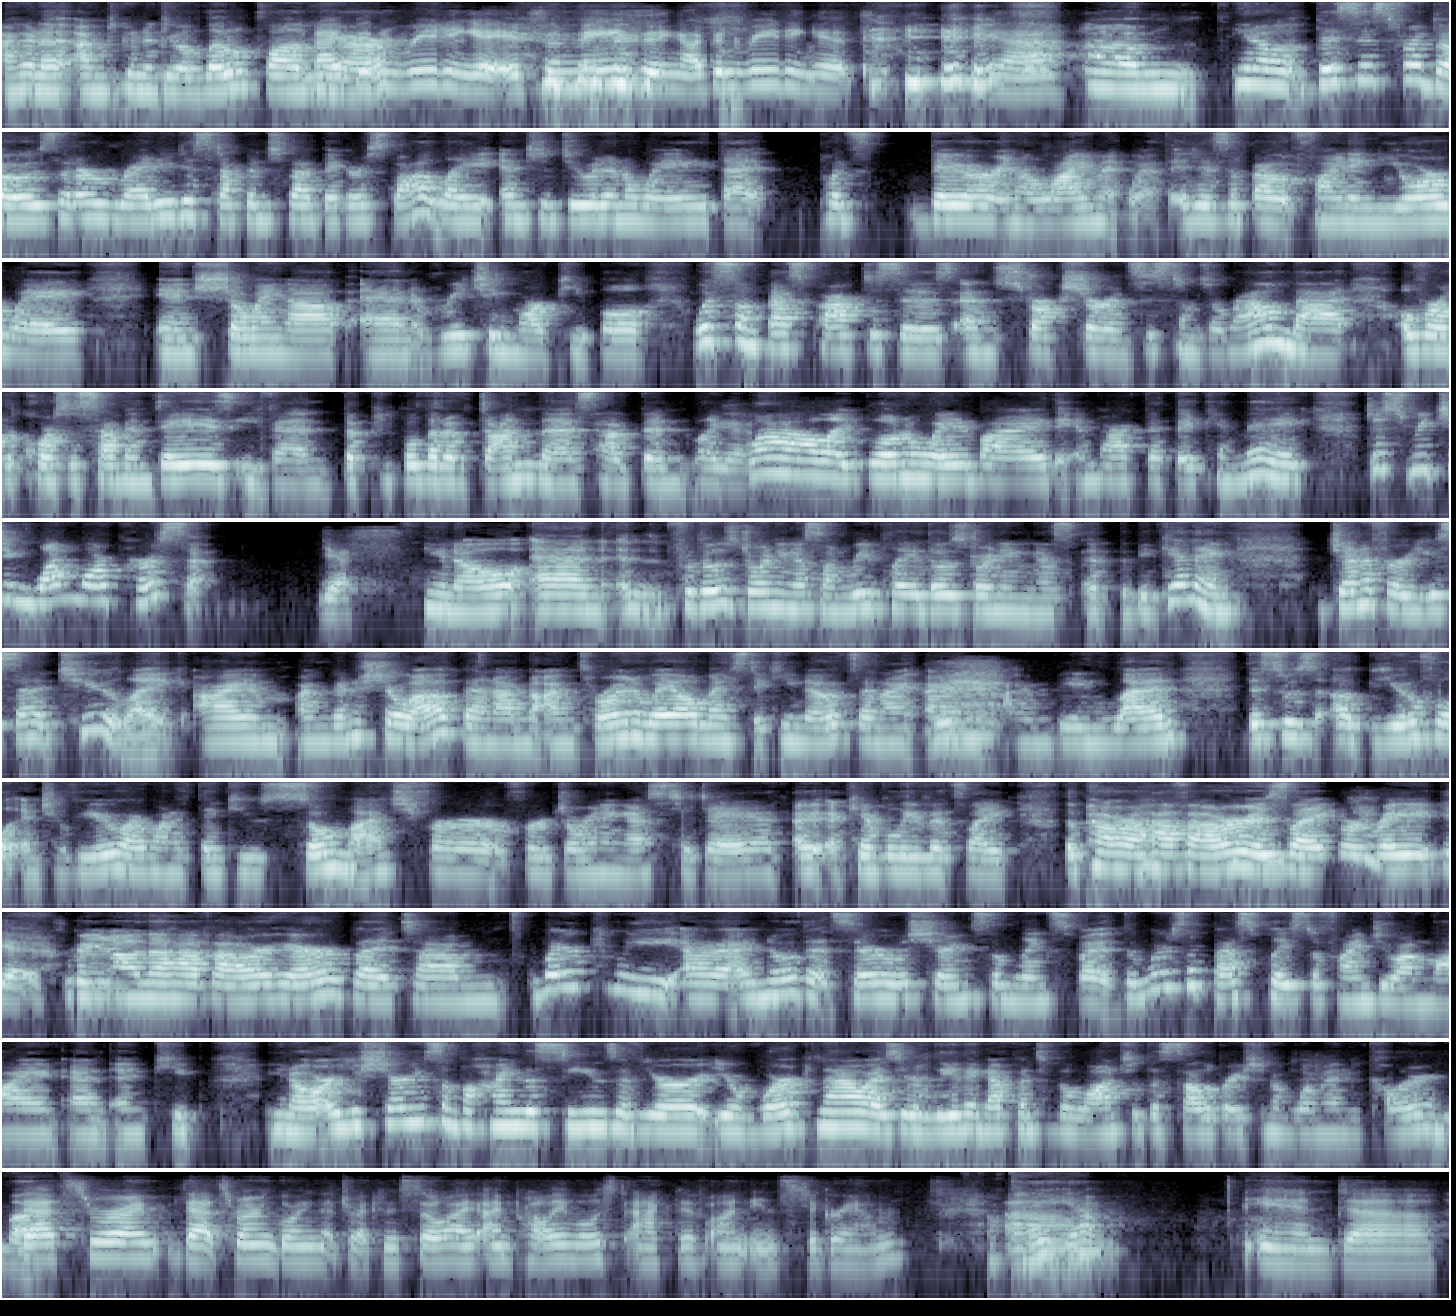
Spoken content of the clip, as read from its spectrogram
I'm gonna I'm gonna do a little plug I've been reading it. It's amazing. I've been reading it. Yeah. Um, you know, this is for those that are ready to step into that bigger spotlight and to do it in a way that puts they are in alignment with. It is about finding your way in showing up and reaching more people with some best practices and structure and systems around that over the course of seven days. Even the people that have done this have been like, yeah. wow, like blown away by the impact that they can make just reaching one more person. Yes. You know, and and for those joining us on replay, those joining us at the beginning, Jennifer, you said too, like I'm I'm going to show up and I'm I'm throwing away all my sticky notes and I I'm, I'm being led. This was a beautiful interview. I want to thank you so much for for joining us today. I, I can't believe it's like the power of half hour is like we're right yeah, right on the half hour here. But um, where can we? Uh, I know that Sarah was sharing some links, but the, where's the best place to find you online and and keep you know? Are you sharing some behind behind the scenes of your your work now as you're leading up into the launch of the celebration of women coloring book that's where i'm that's where i'm going that direction. So I, i'm probably most active on instagram. Okay um, yeah and uh,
